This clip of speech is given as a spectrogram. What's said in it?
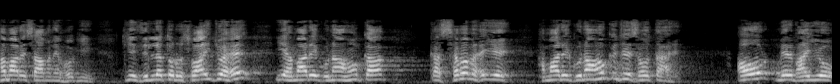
ہمارے سامنے ہوگی کہ یہ ذلت و رسوائی جو ہے، یہ ہمارے گناہوں کا کا سبب ہے یہ۔ ہمارے گناہوں کے جیسے ہوتا ہے۔ اور میرے بھائیوں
